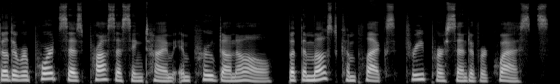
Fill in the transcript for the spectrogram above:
though the report says processing time improved on all but the most complex 3% of requests.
